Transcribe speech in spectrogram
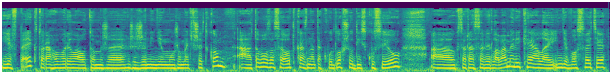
IFP, ktorá hovorila o tom, že, že ženy nemôžu mať všetko. A to bol zase odkaz na takú dlhšiu diskusiu, ktorá sa viedla v Amerike, ale aj inde vo svete,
